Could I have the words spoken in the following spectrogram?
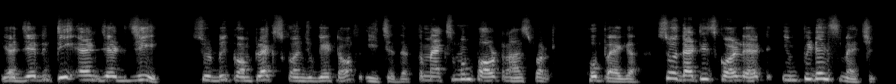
yeah, ZT and ZG should be complex conjugate of each other. The maximum power transfer ho payega. So that is called at impedance matching.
